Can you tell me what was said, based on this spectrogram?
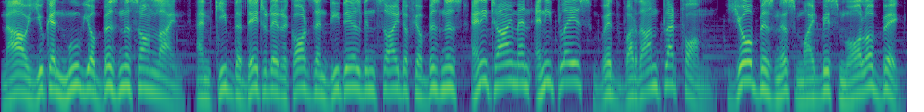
Now you can move your business online and keep the day-to-day records and detailed inside of your business anytime and any place with Vardaan platform. Your business might be small or big.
